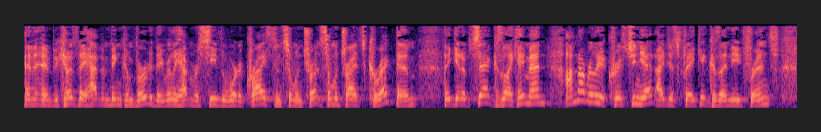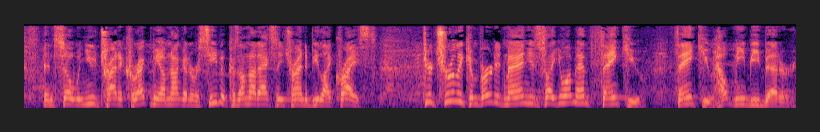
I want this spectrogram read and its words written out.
and, and because they haven't been converted, they really haven't received the word of Christ. And someone try, someone tries to correct them, they get upset because they're like, "Hey, man, I'm not really a Christian yet. I just fake it because I need friends." And so when you try to correct me, I'm not going to receive it because I'm not actually trying to be like Christ. If you're truly converted, man, you just like, you know what, man? Thank you, thank you. Help me be better.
